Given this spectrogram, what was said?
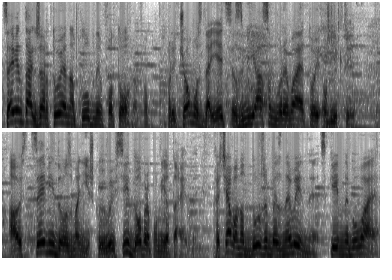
Це він так жартує над клубним фотографом. Причому, здається, з м'ясом вириває той об'єктив. А ось це відео з маніжкою ви всі добре пам'ятаєте. Хоча воно дуже безневинне, з ким не буває.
